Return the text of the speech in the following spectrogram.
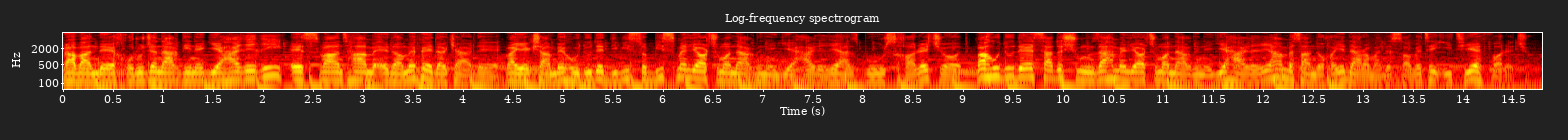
روند خروج نقدینگی حقیقی اسفند هم ادامه پیدا کرده و یک شنبه حدود 220 میلیارد تومان نقدینگی حقیقی از بورس خارج شد و حدود 116 میلیارد تومان نقدینگی حقیقی هم به صندوقهای درآمد ثابت ETF وارد شد.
